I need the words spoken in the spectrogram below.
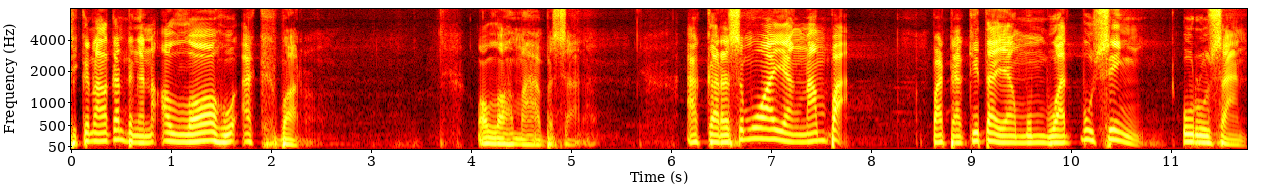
Dikenalkan dengan Allahu Akbar Allah Maha Besar. Agar semua yang nampak pada kita yang membuat pusing urusan,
